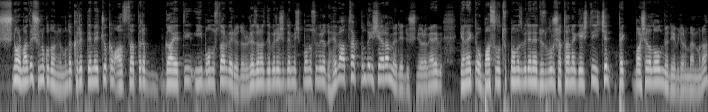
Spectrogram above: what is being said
şu, normalde şunu kullanıyordum. Bunda crit damage yok ama alt statlara gayet iyi, iyi bonuslar veriyordu. Resonance liberation damage bonusu veriyordu. Heavy attack bunda işe yaramıyor diye düşünüyorum. Yani genellikle o basılı tutmamız bile ne düz vuruş atağına geçtiği için pek başarılı olmuyor diye biliyorum ben bunu.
